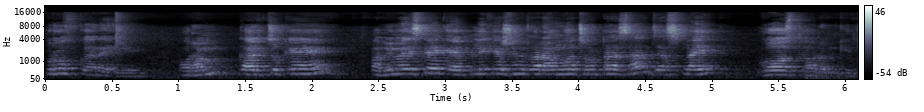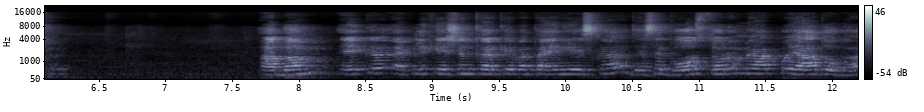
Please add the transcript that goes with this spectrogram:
प्रूफ करेंगे। और हम कर चुके हैं। अभी मैं इसका एक एप्लीकेशन कराऊँगा छोटा सा जस्ट लाइक गॉस थ्योरम की तरह। अब हम एक एप्लीकेशन करके बताएँगे इसका। जैसे गॉस थ्योरम में आपको याद होगा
